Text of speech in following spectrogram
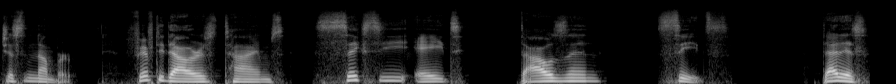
just a number. Fifty dollars times sixty-eight thousand seats. That is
